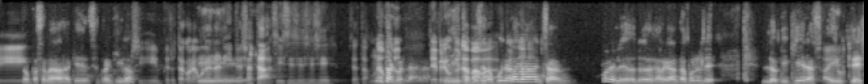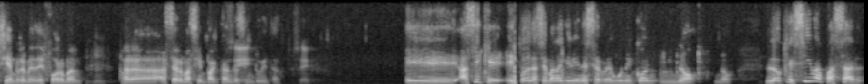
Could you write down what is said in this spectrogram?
sí. no pasa nada, quédense tranquilos. Sí, pero está con alguna Eh, nanita. Ya está. Sí, sí, sí, sí, sí. Ya está. No Una está bolu- con nanas. Te pregunto Listo, una entonces no puede ir a la cancha, ponele dolor de garganta, ponele lo que quieras. Ahí ustedes siempre me deforman para hacer más impactantes Sí. en Twitter. Sí. Eh, así que esto de la semana que viene se reúne con no, no. Lo que sí va a pasar,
